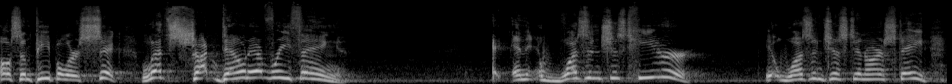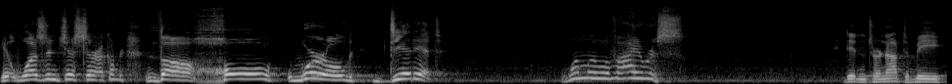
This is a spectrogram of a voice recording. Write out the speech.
Oh, some people are sick. Let's shut down everything. And it wasn't just here. It wasn't just in our state. It wasn't just in our country. The whole world did it. One little virus. It didn't turn out to be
